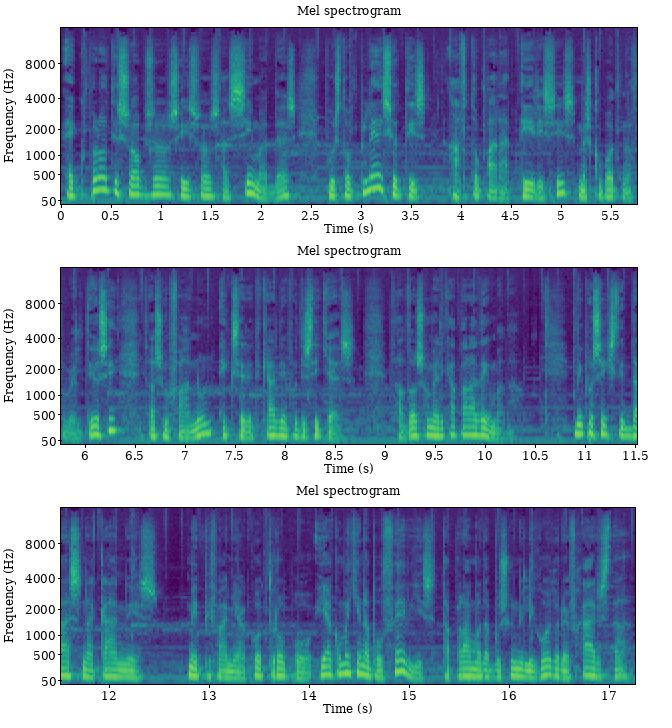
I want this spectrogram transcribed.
εκ πρώτης όψεως ίσως ασήμαντες, που στο πλαίσιο της αυτοπαρατήρησης, με σκοπό την αυτοβελτίωση, θα σου φανούν εξαιρετικά διαφωτιστικές. Θα δώσω μερικά παραδείγματα. Μήπως έχεις την τάση να κάνεις με επιφανειακό τρόπο ή ακόμα και να αποφεύγεις τα πράγματα που σου είναι λιγότερο ευχάριστα,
